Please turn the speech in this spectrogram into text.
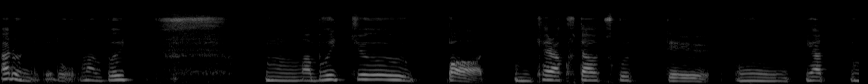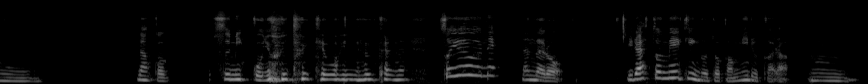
あるんだけど、まあ V、うん、まあ VTuber、キャラクターを作って、うん、や、うん、なんか隅っこに置いといてもいいのかな。そういうね、なんだろう。イラストメイキングとか見るから、うん。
